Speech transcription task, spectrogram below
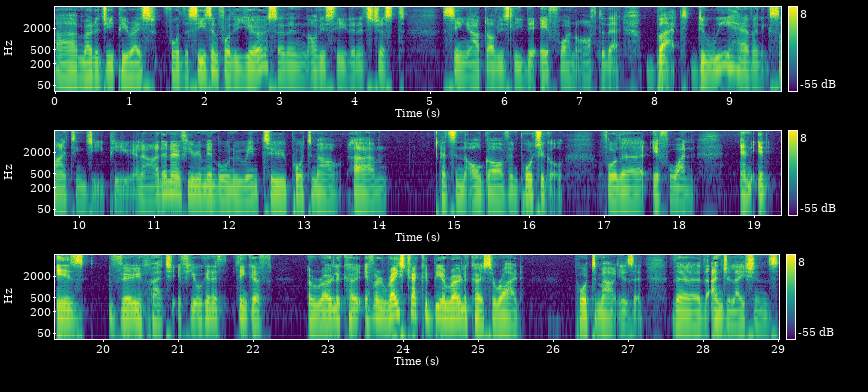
uh, MotoGP race for the season for the year. So then obviously then it's just seeing out obviously the F1 after that. But do we have an exciting GP? And I don't know if you remember when we went to Portimao. Um, it's in the Algarve in Portugal for the F1, and it is very much if you were going to think of a roller coaster, if a racetrack could be a roller coaster ride, Portimao is it. The the undulations,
